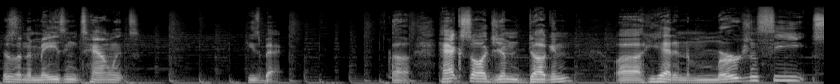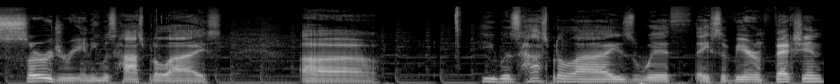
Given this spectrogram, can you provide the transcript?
This is an amazing talent. He's back. Uh, Hacksaw Jim Duggan. Uh, he had an emergency surgery and he was hospitalized. Uh, he was hospitalized with a severe infection.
